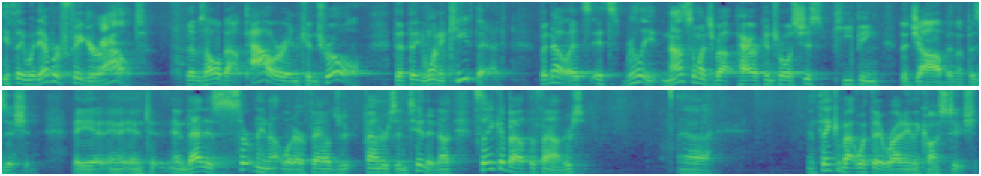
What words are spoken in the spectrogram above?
if they would ever figure out that it was all about power and control, that they'd want to keep that. But no, it's, it's really not so much about power control, it's just keeping the job and the position. And, and, that is certainly not what our founders, founders intended. Now, think about the founders uh, and think about what they're writing in the Constitution.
